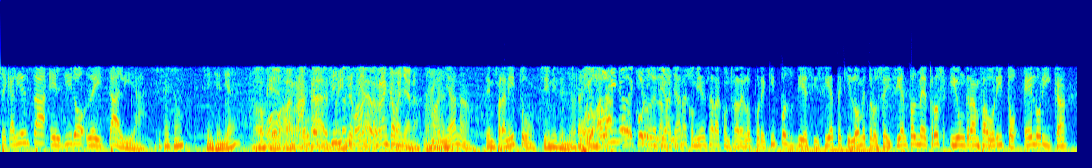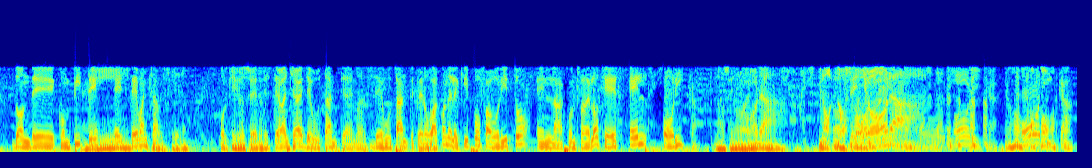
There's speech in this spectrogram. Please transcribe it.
Se calienta el Giro de Italia. ¿Qué pasó? ¿Se incendiaron? No, que va a arranca empezar, este fin va a de iniciar. semana. Arranca mañana. Mañana, tempranito. Sí, mi señora. Hoy Y ojalá nómina de 8 de la colombianos. mañana comienza la contrarreloj por equipos, 17 kilómetros, 600 metros y un gran favorito, el Orica, donde compite Ahí, Esteban Chávez. grosero. ¿Por qué grosero? Esteban Chávez debutante además. Debutante, pero va con el equipo favorito en la contrarreloj que es el Orica. No, señora. No, no, señora. Órica. Orica.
